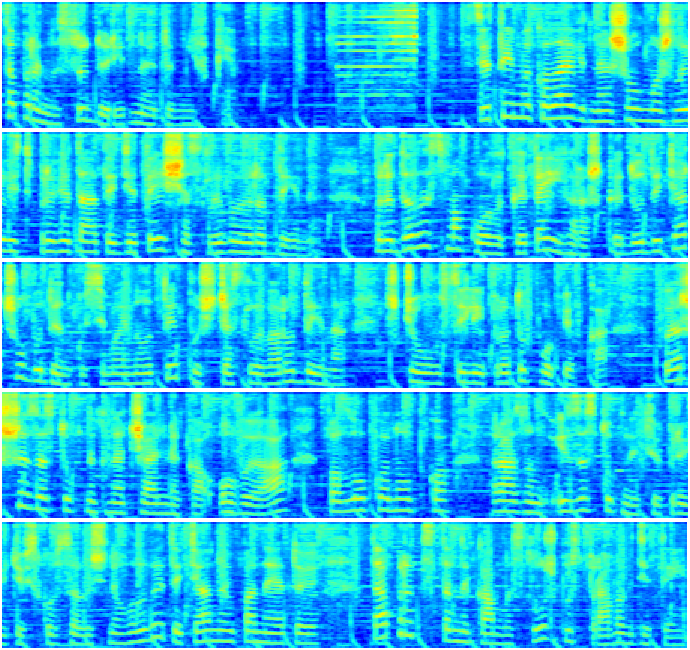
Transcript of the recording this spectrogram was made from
та принесуть до рідної домівки. Святий Миколай віднайшов можливість привітати дітей щасливої родини. Передали смаколики та іграшки до дитячого будинку сімейного типу Щаслива родина, що у селі Протопопівка. Перший заступник начальника ОВА Павло Конопко разом із заступницею Привітівського селищного голови Тетяною Панетою та представниками служб у справах дітей.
